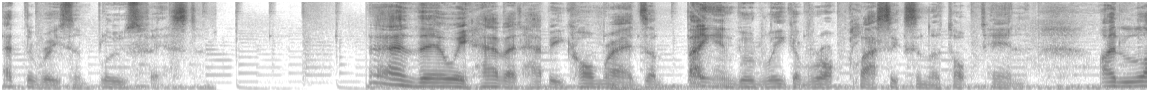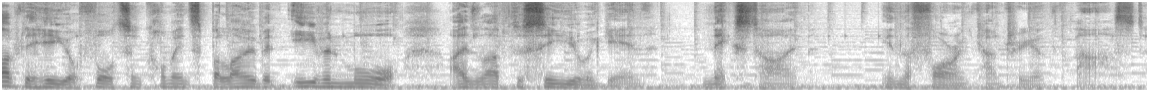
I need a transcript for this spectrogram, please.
at the recent Blues Fest. And there we have it, happy comrades, a banging good week of rock classics in the top 10. I'd love to hear your thoughts and comments below, but even more, I'd love to see you again next time in the foreign country of the past.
